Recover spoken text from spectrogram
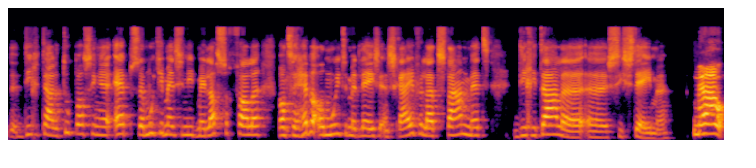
de, digitale toepassingen, apps, daar moet je mensen niet mee lastigvallen, want ze hebben al moeite met lezen en schrijven, laat staan met digitale uh, systemen. Nou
